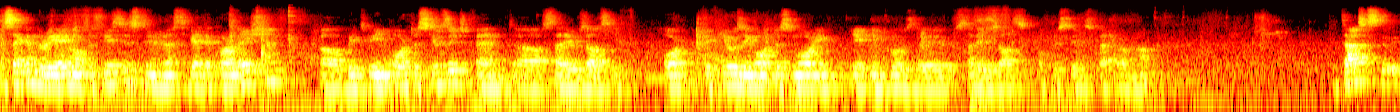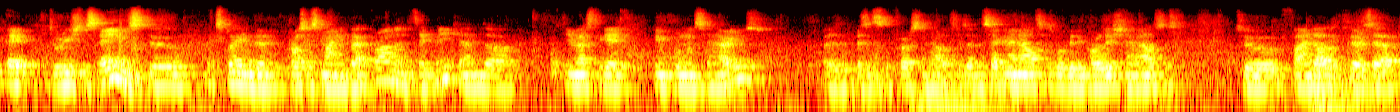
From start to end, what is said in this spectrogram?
a secondary aim of the thesis is to investigate the correlation uh, between Ortus usage and uh, study results. If, or if using Ortus more improves the study results of the students better or not. Tasks to, to reach this aim is to explain the process mining background and the technique and uh, investigate improvement scenarios as, as it's the first analysis. And the second analysis will be the correlation analysis to find out if there's a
